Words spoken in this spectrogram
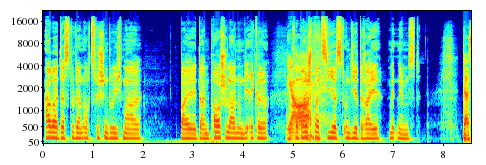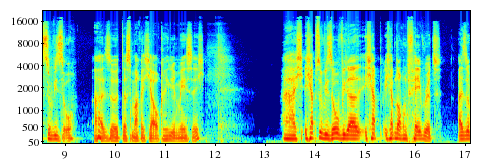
aber dass du dann auch zwischendurch mal bei deinem Porsche-Laden um die Ecke Ja. vorbeispazierst und dir drei mitnimmst. Das sowieso. Also das mache ich ja auch regelmäßig. Ah, Ich, ich habe sowieso wieder, ich habe ich hab noch ein Favorite. Also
